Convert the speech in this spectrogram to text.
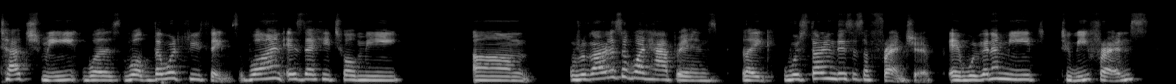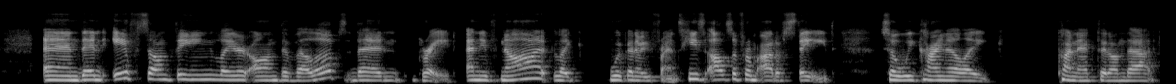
touched me was well, there were a few things. One is that he told me, um, regardless of what happens, like we're starting this as a friendship and we're gonna meet to be friends. And then if something later on develops, then great. And if not, like we're gonna be friends. He's also from out of state. So we kind of like connected on that.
